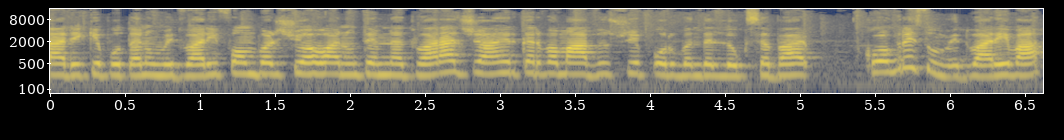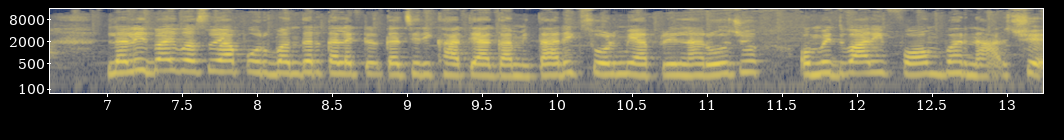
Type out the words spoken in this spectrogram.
તારીખે પોતાનું ઉમેદવારી ફોર્મ ભરશે હોવાનું તેમના દ્વારા જાહેર કરવામાં આવ્યું છે. પોરબંદર લોકસભા કોંગ્રેસ ઉમેદવાર એવા લલિતભાઈ વસોયા પોરબંદર કલેક્ટર કચેરી ખાતે આગામી તારીખ સોળમી એપ્રિલના રોજ ઉમેદવારી ફોર્મ ભરનાર છે.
